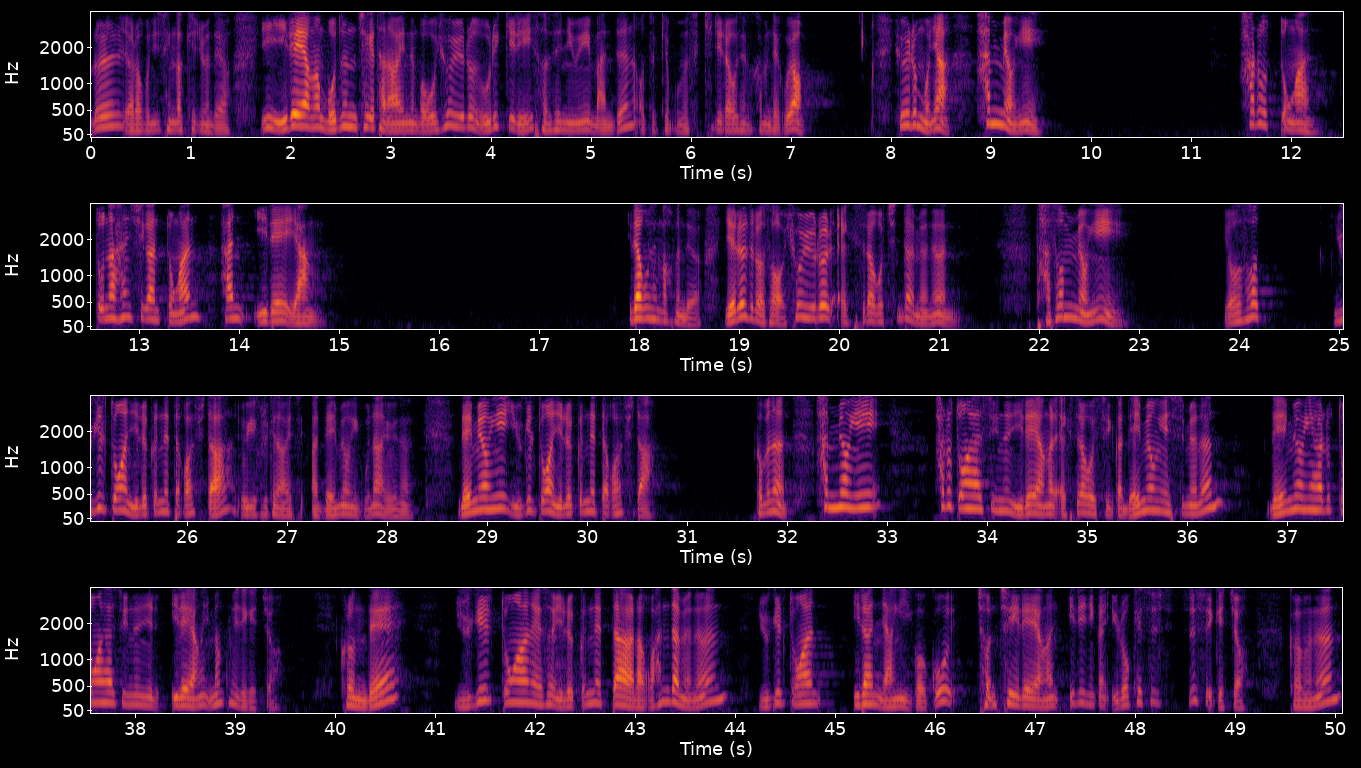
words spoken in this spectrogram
를 여러분이 생각해 주면 돼요. 이 1의 양은 모든 책에 다 나와 있는 거고 효율은 우리끼리 선생님이 만든 어떻게 보면 스킬이라고 생각하면 되고요. 효율은 뭐냐? 한 명이 하루 동안 또는 한 시간 동안 한 1의 양 이라고 생각하면 돼요. 예를 들어서 효율을 x라고 친다면은 다섯 명이 여섯 6일 동안 일을 끝냈다고 합시다. 여기 그렇게 나와 있으 아, 4명이구나. 여기는 4명이 6일 동안 일을 끝냈다고 합시다. 그러면은 한 명이 하루 동안 할 수 있는 일의 양을 x라고 했으니까 4명이 했으면은 4명이 하루 동안 할 수 있는 일, 일의 양은 이만큼이 되겠죠. 그런데 6일 동안 해서 일을 끝냈다라고 한다면은 6일 동안 일한 양이 이거고 전체 일의 양은 1이니까 이렇게 쓸수 있겠죠. 그러면은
